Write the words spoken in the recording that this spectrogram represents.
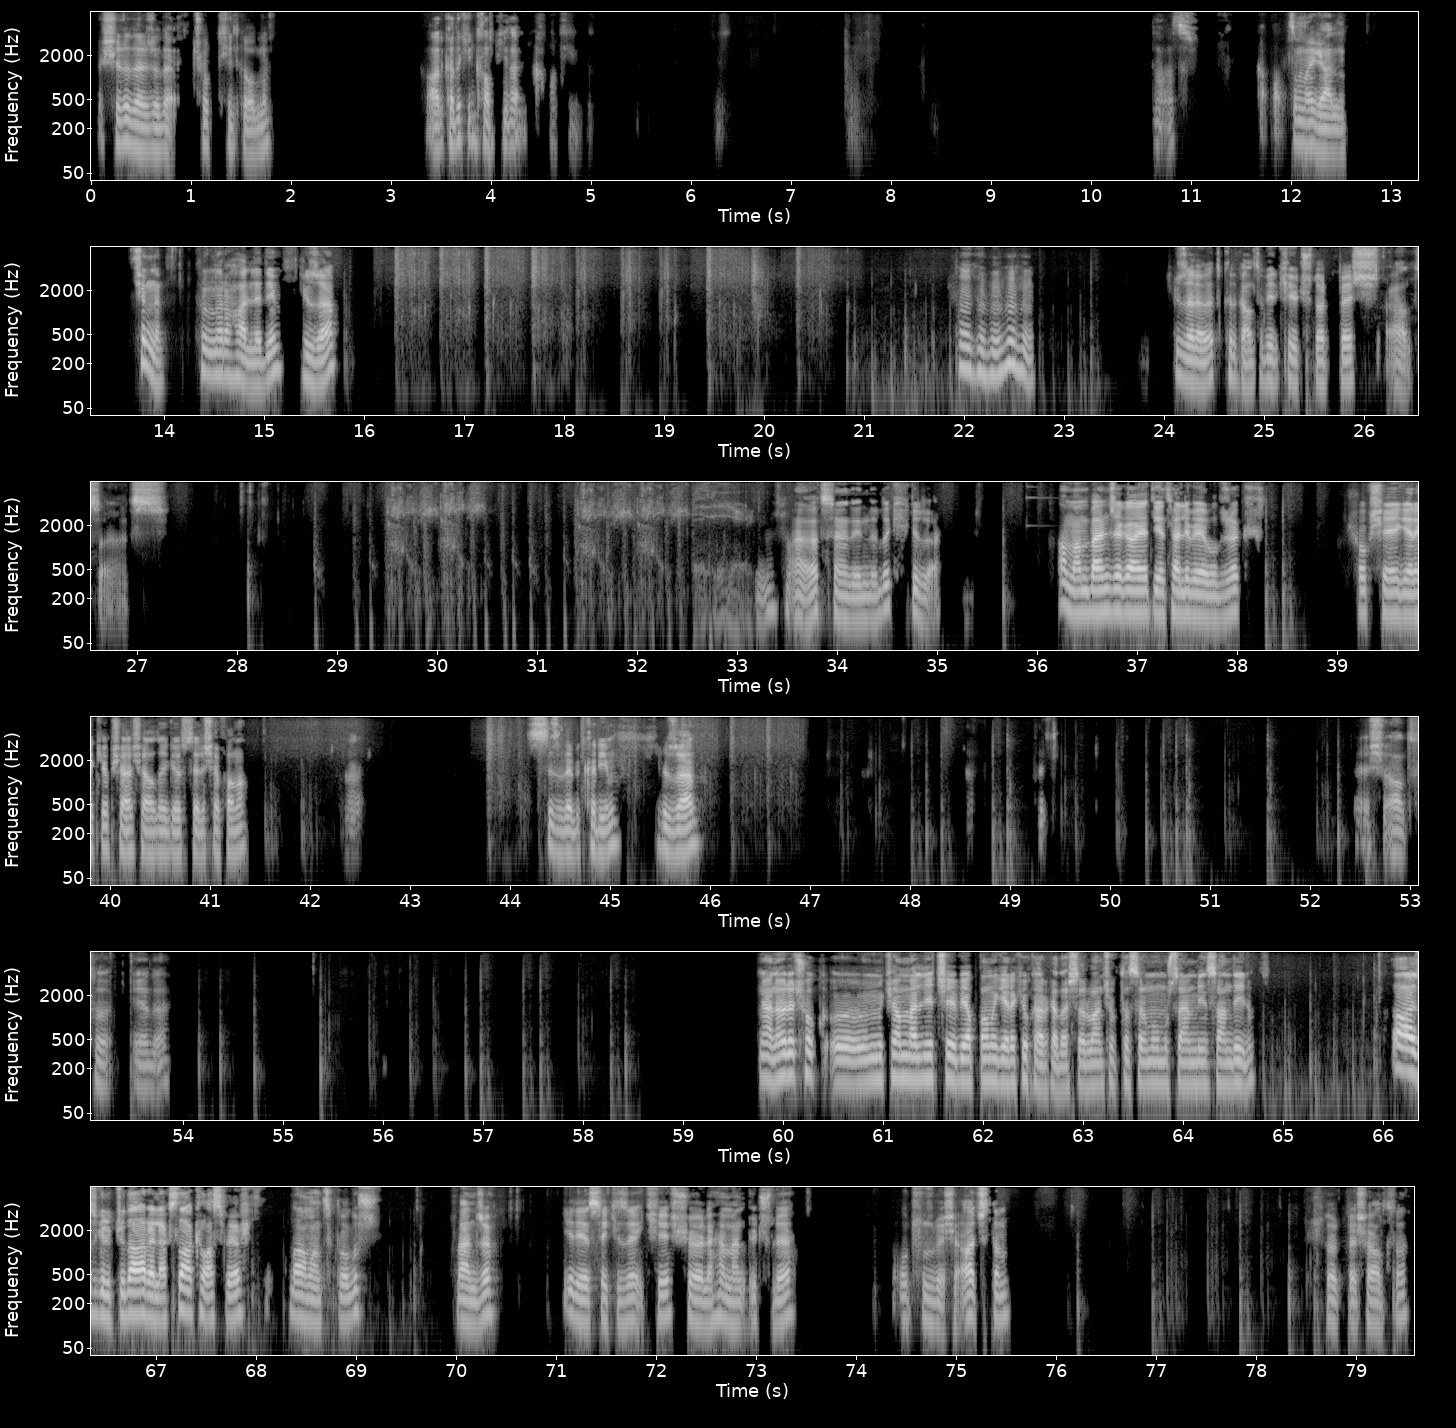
Aşırı derecede çok tilt oldum. Arkadaki kapıyı da kapatayım. Evet. Kapattım ve geldim. Şimdi bunları halledeyim. Güzel. Hı hı hı hı. Güzel evet. 46, 1, 2, 3, 4, 5, 6. Evet. Evet seni de indirdik. Güzel. Aman bence gayet yeterli bir ev olacak. Çok şeye gerek yok şaşalığı gösterişe falan. Sizi de bir kırayım. Güzel. Beş, altı, yedi. Yani öyle çok e, mükemmelliyetçi yapmama gerek yok arkadaşlar. Ben çok tasarım umursayan bir insan değilim. Daha özgürlükçü, daha relax, daha klas bir ev. Daha mantıklı olur. Bence. 7'ye 8'e 2. Şöyle hemen 3 ile 35'e açtım. 3, 4, 5, 6.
